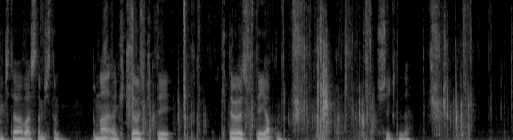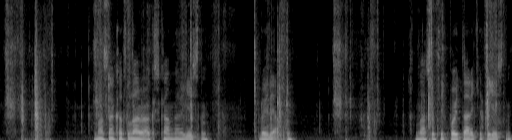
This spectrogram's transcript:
bir kitaba başlamıştım. Bundan yani kütle öz kütleyi kütle ve öz kütleyi yaptım. Şu şekilde. Ondan sonra katılar ve akışkanlara geçtim. Burayı da yaptım. Ondan sonra tek boyutlu harekete geçtim.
